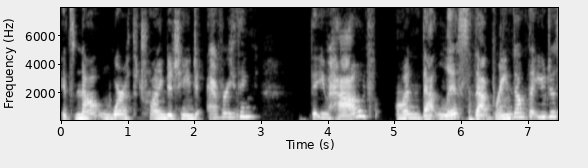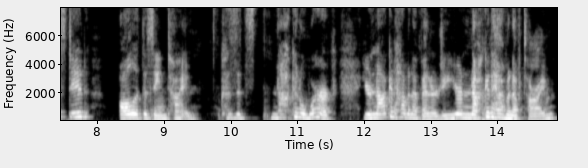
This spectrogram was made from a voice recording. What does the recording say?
It's not worth trying to change everything that you have on that list, that brain dump that you just did, all at the same time because it's not going to work. You're not going to have enough energy. You're not going to have enough time.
